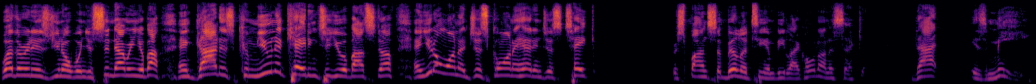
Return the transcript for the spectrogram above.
whether it is, you know, when you're sitting down reading your Bible, and God is communicating to you about stuff, and you don't want to just go on ahead and just take responsibility and be like, hold on a second, that is me.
